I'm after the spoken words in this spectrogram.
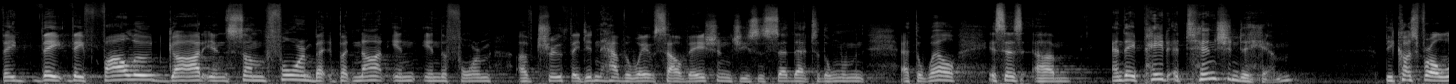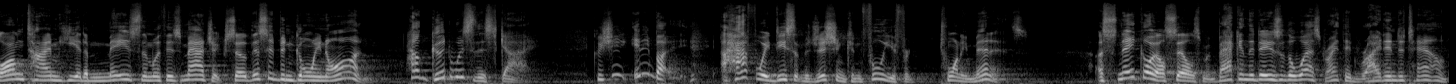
They, they, they followed God in some form, but, but not in, in the form of truth. They didn't have the way of salvation. Jesus said that to the woman at the well. It says, um, and they paid attention to him because for a long time he had amazed them with his magic. So this had been going on. How good was this guy? Because anybody, a halfway decent magician can fool you for 20 minutes. A snake oil salesman back in the days of the West, right? They'd ride into town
